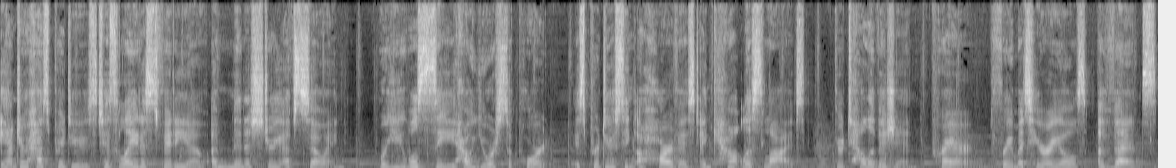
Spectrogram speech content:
Andrew has produced his latest video, A Ministry of Sowing, where you will see how your support is producing a harvest in countless lives through television, prayer, free materials, events,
